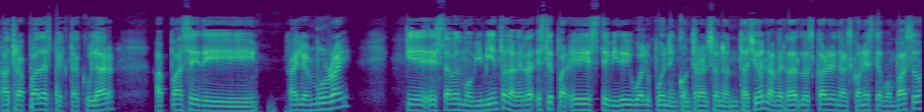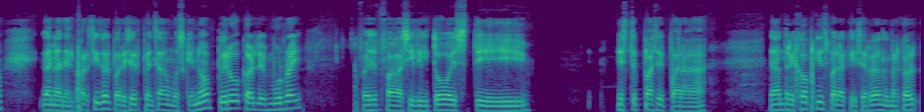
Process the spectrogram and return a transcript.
atrapada espectacular a pase de Kyler Murray que estaba en movimiento. La verdad, este, este video igual lo pueden encontrar en anotación. La verdad, los Cardinals con este bombazo ganan el partido. Al parecer pensábamos que no, pero Kyler Murray facilitó este este pase para de Andre Hopkins para que cerraran el marcador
